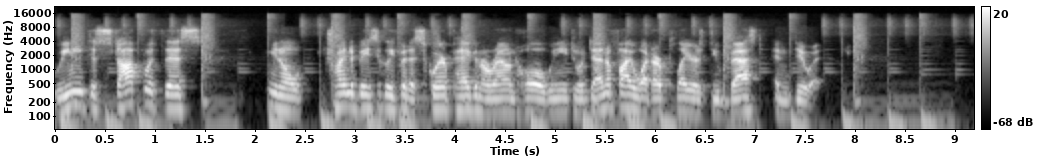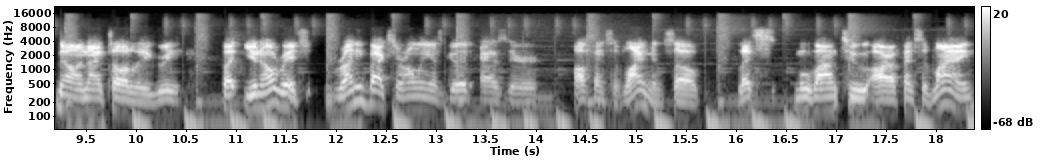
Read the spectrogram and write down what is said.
We need to stop with this, you know, trying to basically fit a square peg in a round hole. We need to identify what our players do best and do it. No, and I totally agree. But you know, Rich, running backs are only as good as their offensive linemen. So let's move on to our offensive line,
